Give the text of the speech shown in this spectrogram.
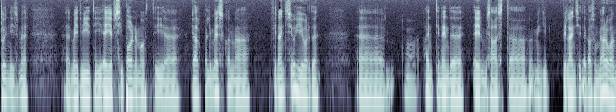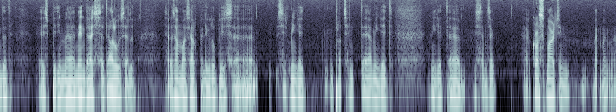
tunnis me äh,, meid viidi AFC Bournemouthi äh, jalgpallimeeskonna finantsjuhi juurde äh,. Wow. anti nende eelmise aasta mingi bilansid ja kasumiaruanded ja siis pidime nende asjade alusel äh, sealsamas jalgpalliklubis äh, siis mingeid protsente ja mingeid, mingeid, äh, mis on see äh, cross margin, ma, ma, ma,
